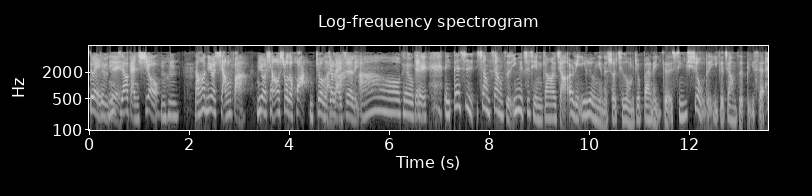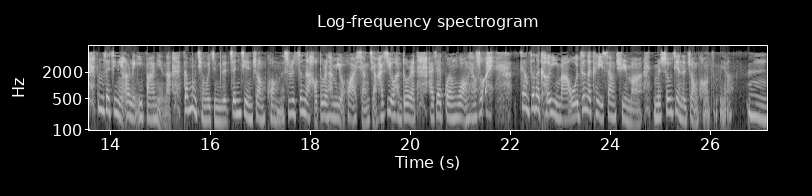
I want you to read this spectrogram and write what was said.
对，对不对？你只要敢秀，嗯哼，然后你有想法。你有想要说的话，你就来，就来这里啊。OK OK，哎，但是像这样子，因为之前你刚刚讲，二零一六年的时候，其实我们就办了一个新秀的一个这样子的比赛。那么在今年二零一八年呢、啊，到目前为止，你的征件状况呢，是不是真的好多人他们有话想讲，还是有很多人还在观望，想说，哎，这样真的可以吗？我真的可以上去吗？你们收件的状况怎么样？嗯，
